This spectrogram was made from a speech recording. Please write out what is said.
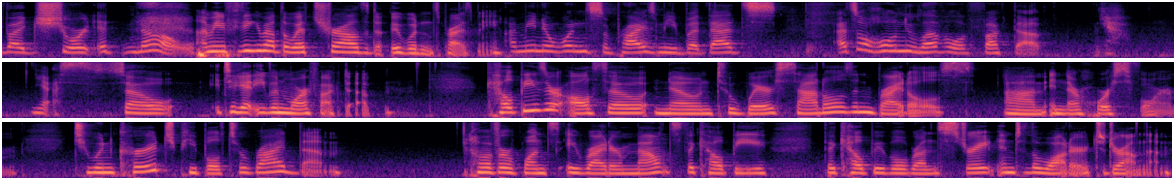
like short it no. I mean, if you think about the witch trials, it- it wouldn't surprise me. I mean it wouldn't surprise me, but that's That's a whole new level of fucked up. Yeah. Yes. So to get even more fucked up, Kelpies are also known to wear saddles and bridles um, in their horse form to encourage people to ride them. However, once a rider mounts the Kelpie, the Kelpie will run straight into the water to drown them.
